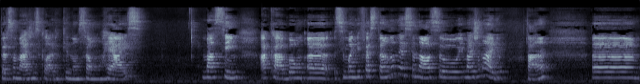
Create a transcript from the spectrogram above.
personagens, claro, que não são reais, mas sim acabam uh, se manifestando nesse nosso imaginário, tá? Uh,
